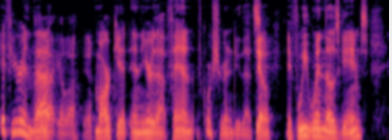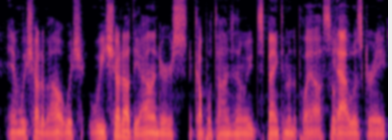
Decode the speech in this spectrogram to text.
if you're in that not gonna lie. Yeah. market and you're that fan, of course you're going to do that. Yep. So if we win those games and we shut them out, which we shut out the Islanders a couple times and then we spanked them in the playoffs, so that was great.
